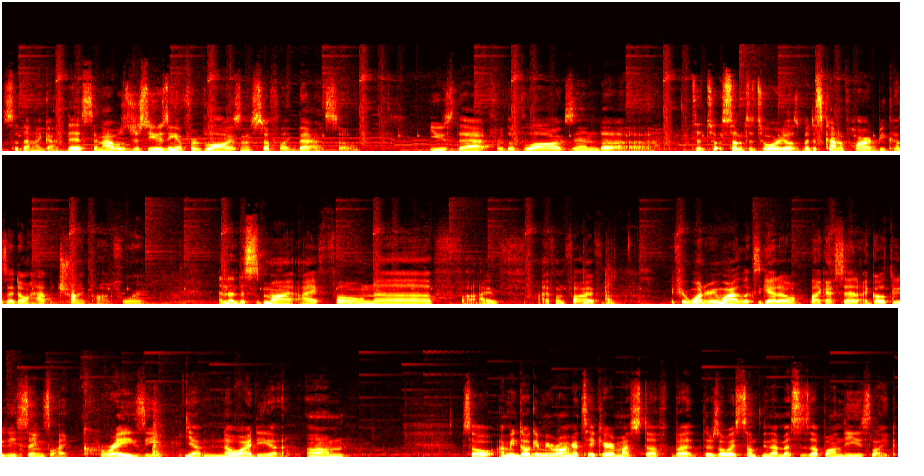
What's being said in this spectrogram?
So then I got this, and I was just using it for vlogs and stuff like that. So use that for the vlogs and uh, some tutorials, but it's kind of hard because I don't have a tripod for it. And then this is my iPhone uh, 5, iPhone 5. If you're wondering why it looks ghetto, like I said, I go through these things like crazy. You have no idea. Um, so, I mean, don't get me wrong, I take care of my stuff, but there's always something that messes up on these. Like,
